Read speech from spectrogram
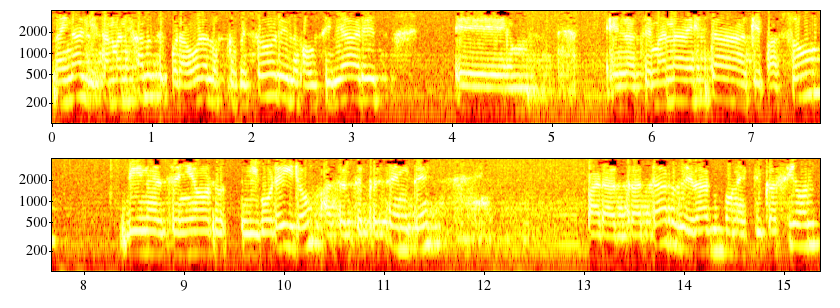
No hay nadie, están manejándose por ahora los profesores, los auxiliares. Eh, en la semana esta que pasó, vino el señor Liboreiro a hacerse presente para tratar de dar una explicación,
